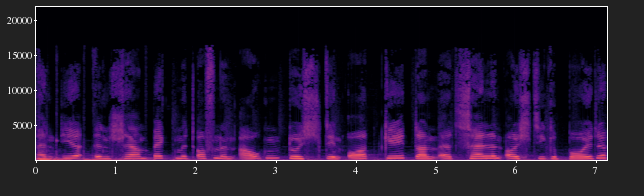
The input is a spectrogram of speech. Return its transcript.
Wenn ihr in Schermbeck mit offenen Augen durch den Ort geht, dann erzählen euch die Gebäude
